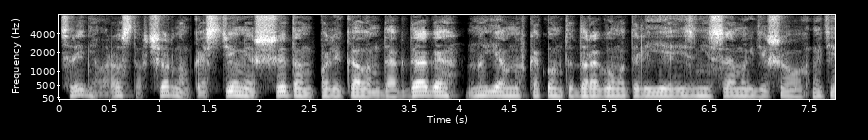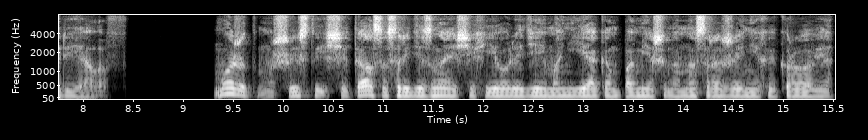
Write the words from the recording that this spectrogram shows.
Среднего роста, в черном костюме, сшитом поликалом Дагдага, но явно в каком-то дорогом ателье из не самых дешевых материалов. Может, мшистый считался среди знающих его людей маньяком, помешанным на сражениях и крови,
